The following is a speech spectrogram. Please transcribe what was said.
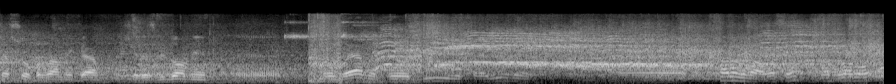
під шоу програми, яка через відомі е, проблеми, е, перервалася на два роки.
